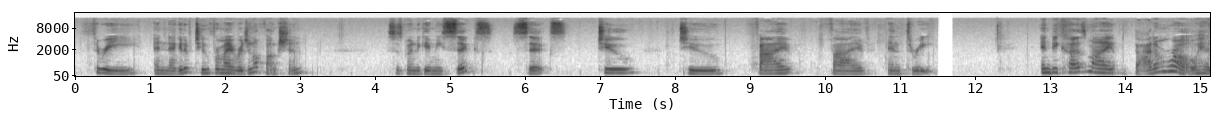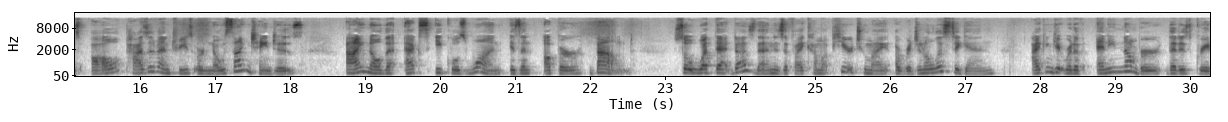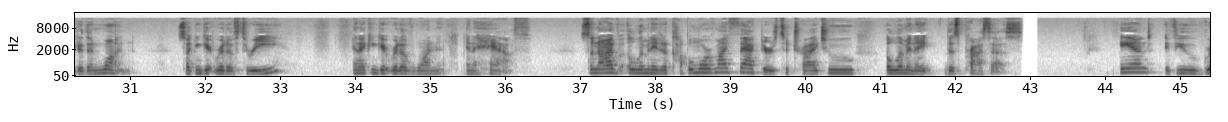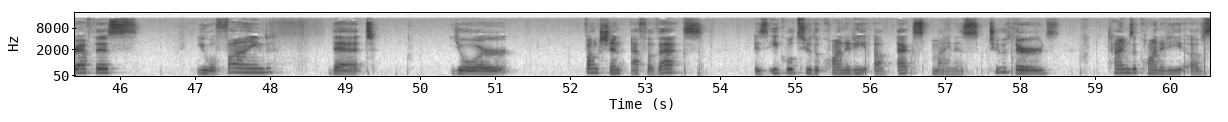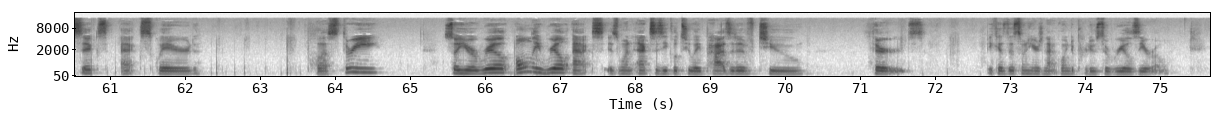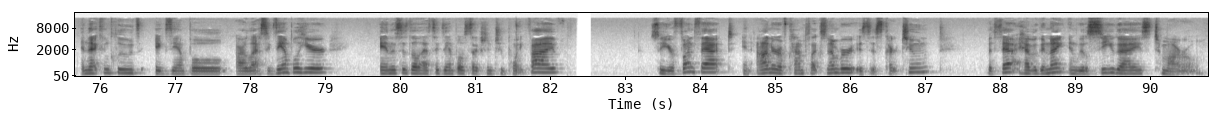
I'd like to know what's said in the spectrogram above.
3, and negative 2 for my original function. This is going to give me 6, 6, 2, 2, 5, 5, and 3. And because my bottom row has all positive entries or no sign changes, I know that x equals 1 is an upper bound. So what that does then is if I come up here to my original list again, I can get rid of any number that is greater than 1. So I can get rid of 3, and I can get rid of 1 and a half. So now I've eliminated a couple more of my factors to try to eliminate this process. And if you graph this, you will find that your function f of x is equal to the quantity of x minus 2 thirds times the quantity of 6x squared plus 3. So your real only real x is when x is equal to a positive 2 thirds because this one here is not going to produce a real zero. And that concludes example our last example here. And this is the last example of section 2.5. So your fun fact in honor of complex number is this cartoon. With that, have a good night and we'll see you guys tomorrow.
